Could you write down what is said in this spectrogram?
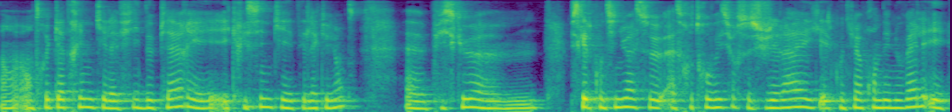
entre Catherine qui est la fille de Pierre et Christine qui était l'accueillante euh, puisque euh, puisqu'elle continue à se à se retrouver sur ce sujet-là et qu'elle continue à prendre des nouvelles et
